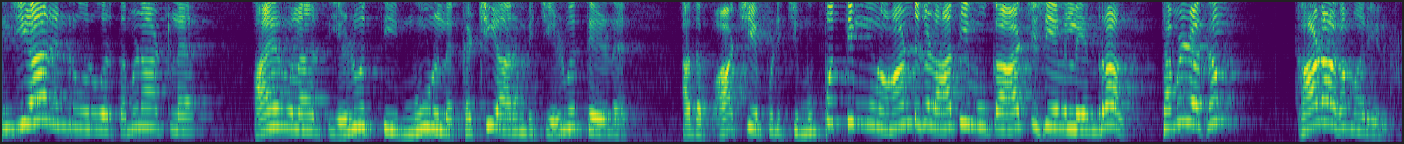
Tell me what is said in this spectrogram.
எம்ஜிஆர் என்று ஒருவர் தமிழ்நாட்டில் ஆயிரத்தி தொள்ளாயிரத்தி எழுபத்தி மூணில் கட்சி ஆரம்பித்து எழுபத்தேழில் அதை ஆட்சியை பிடிச்சு முப்பத்தி மூணு ஆண்டுகள் அதிமுக ஆட்சி செய்யவில்லை என்றால் தமிழகம் காடாக மாறியிருக்கு.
